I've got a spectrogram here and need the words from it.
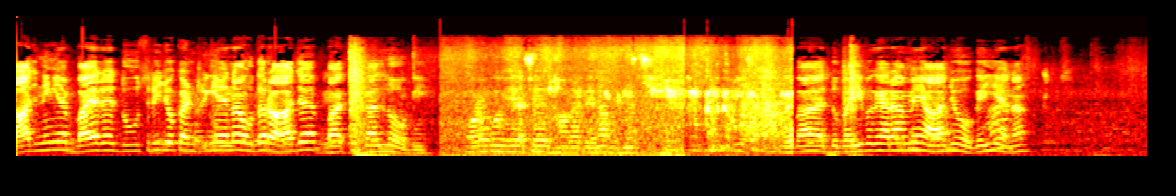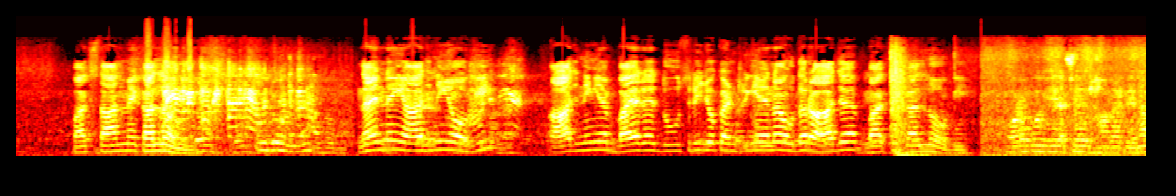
आज नहीं है बाहर दूसरी जो कंट्री है ना उधर आज है बाकी कल होगी दुबई वगैरह में आज हो गई है ना? पाकिस्तान में कल होगी नहीं नहीं, आज नहीं होगी। आज नहीं है, बाहर दूसरी जो कंट्री है ना, उधर आज है, बाकी कल होगी। और अच्छे देना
